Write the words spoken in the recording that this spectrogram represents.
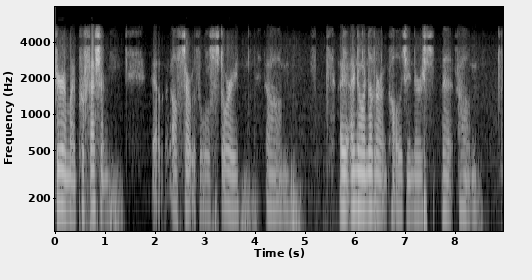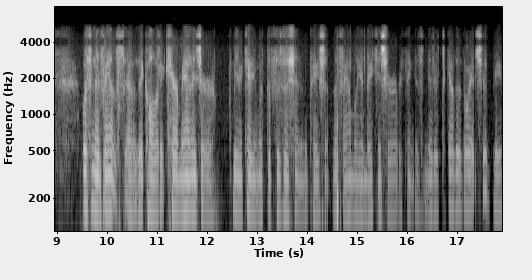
fear in my profession. Uh, I'll start with a little story. Um, I, I know another oncology nurse that um, was an advanced, uh, they call it a care manager, communicating with the physician and the patient and the family and making sure everything is knitted together the way it should be.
